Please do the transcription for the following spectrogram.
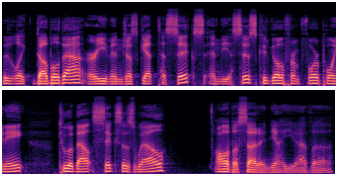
like double that, or even just get to six, and the assists could go from four point eight to about six as well. All of a sudden, yeah, you have a,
